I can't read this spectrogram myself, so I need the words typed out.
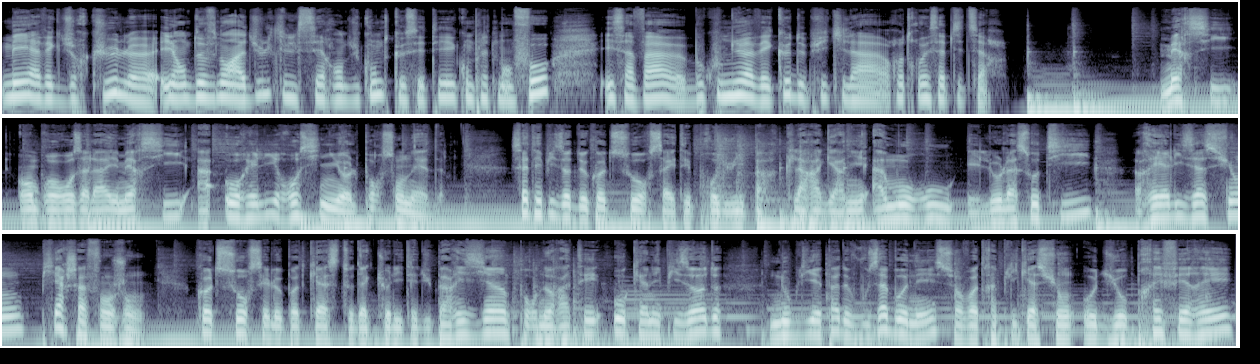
Mais avec du recul euh, et en devenant adulte, il s'est rendu compte que c'était complètement faux et ça va beaucoup mieux avec eux depuis qu'il a retrouvé sa petite sœur. Merci Ambre Rosala et merci à Aurélie Rossignol pour son aide. Cet épisode de Code Source a été produit par Clara Garnier Amourou et Lola Sotti. Réalisation Pierre Chaffanjon. Code Source est le podcast d'actualité du Parisien. Pour ne rater aucun épisode, n'oubliez pas de vous abonner sur votre application audio préférée.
